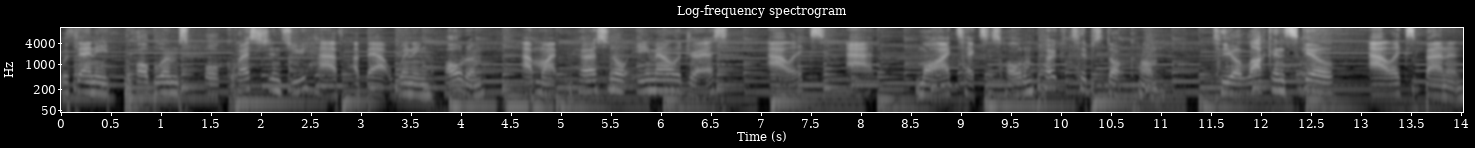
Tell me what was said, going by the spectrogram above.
with any problems or questions you have about winning Hold'em at my personal email address, alex at mytexashold'empokertips.com. To your luck and skill, Alex Bannon.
